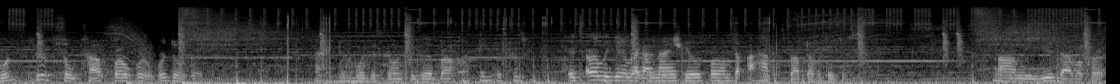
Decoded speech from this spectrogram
We're, we're, so tough, bro. We're, we're doing good. I We're, know. we're just doing too good, bro. I think it's because It's early game, I got nine kills, bro. I'm, I have to drop double digits. Um, you use that real quick.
